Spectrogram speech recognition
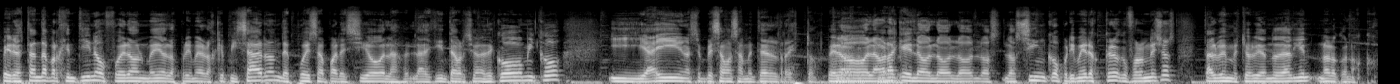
pero stand-up argentino fueron medio los primeros que pisaron, después apareció las, las distintas versiones de cómico y ahí nos empezamos a meter el resto. Pero Claro, la verdad que lo- lo- lo- los, los cinco primeros creo que fueron ellos, tal vez me estoy olvidando de alguien, no lo conozco.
